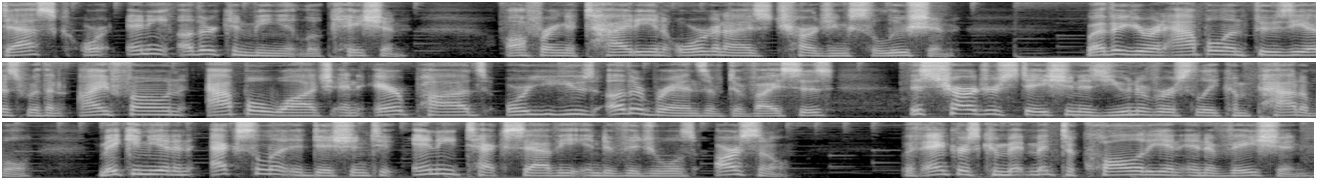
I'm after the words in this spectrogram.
desk, or any other convenient location, offering a tidy and organized charging solution. Whether you're an Apple enthusiast with an iPhone, Apple Watch, and AirPods, or you use other brands of devices, this charger station is universally compatible, making it an excellent addition to any tech-savvy individual's arsenal. With Anker's commitment to quality and innovation,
